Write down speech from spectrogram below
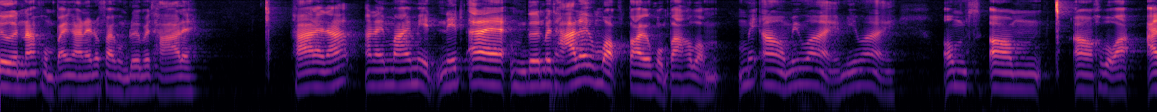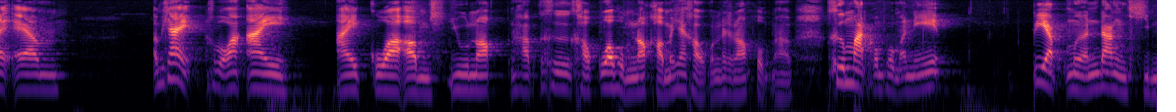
เดินนะ ผมไปงานในรถไฟผมเดินไปท้าเลย ท้าอะไรนะ อะไรไมเมดเน็ตอะไร ผมเดินไปท้าเลยผมบอกต่อยกับผมป่ะเขาบอกไม่เอาไม่ไหวไม่ไหวอมอมเออเขาบอกว่า I am เอ้าไม่ใช่เขาบอกว่า I I กลัวอืม you knock นะครับ ก็คือเขากลัวผมน็อกเขาไม่ใช่เขาจะน็อกผมนะครับ คือหมัดของผมอันนี้ เปรียบเหมือนดังหิน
